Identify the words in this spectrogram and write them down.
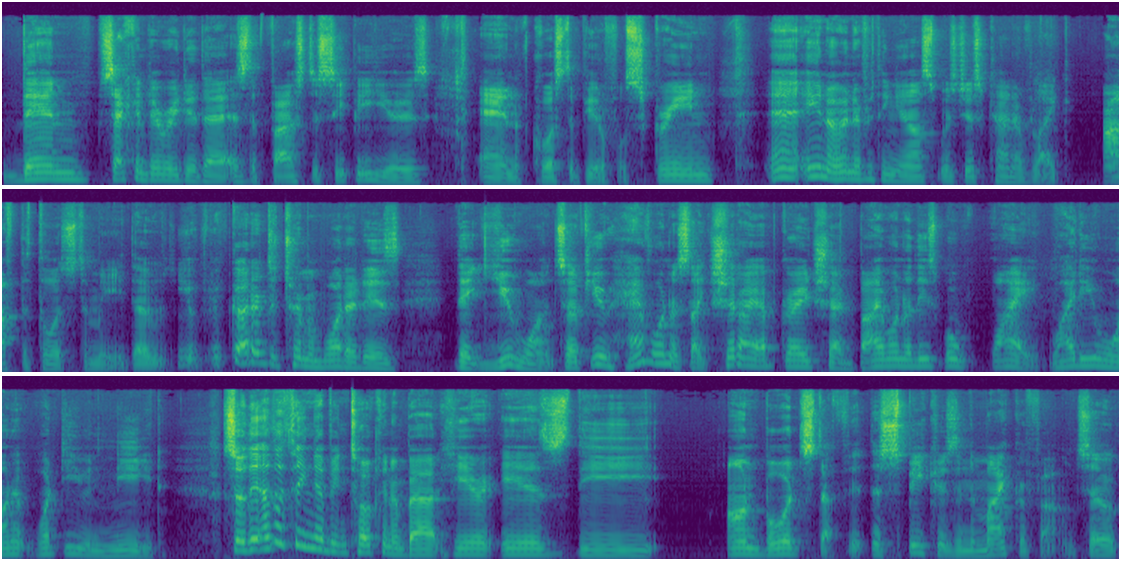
Then secondary to that is the faster CPUs and of course the beautiful screen and you know and everything else was just kind of like afterthoughts to me. You've got to determine what it is that you want. So if you have one, it's like, should I upgrade? Should I buy one of these? Well, why? Why do you want it? What do you need? So the other thing I've been talking about here is the onboard stuff, the speakers and the microphone. So,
